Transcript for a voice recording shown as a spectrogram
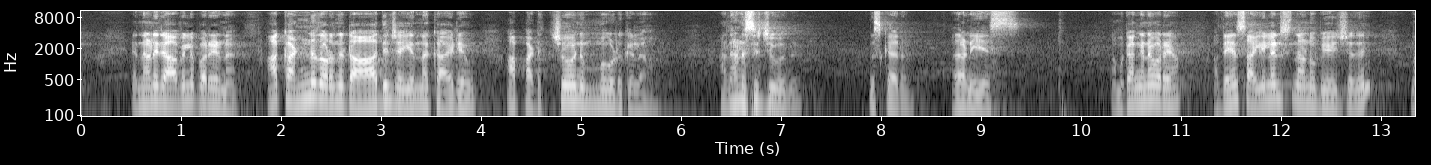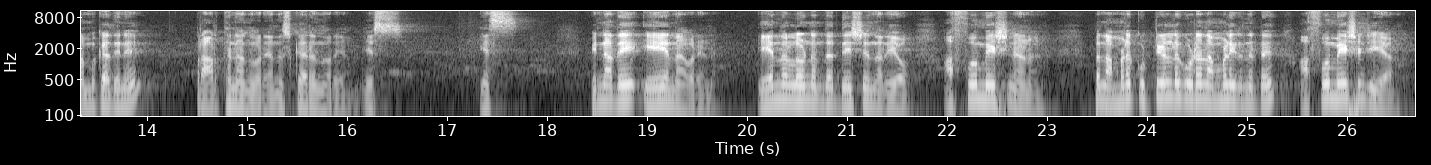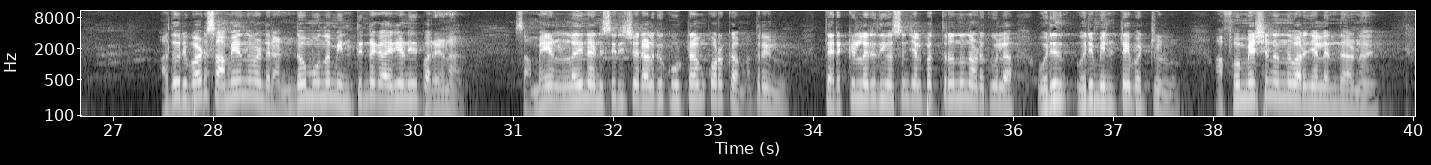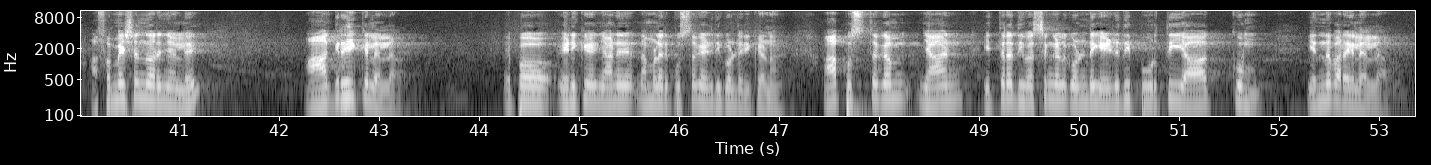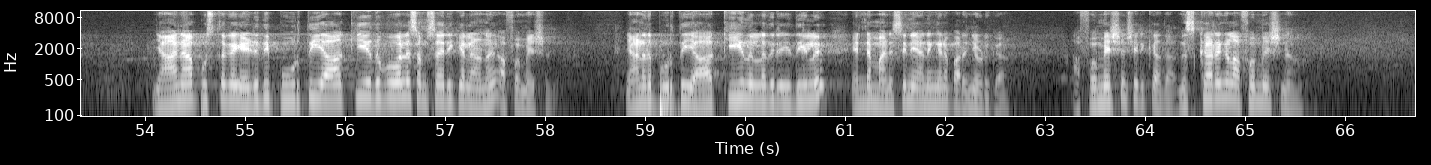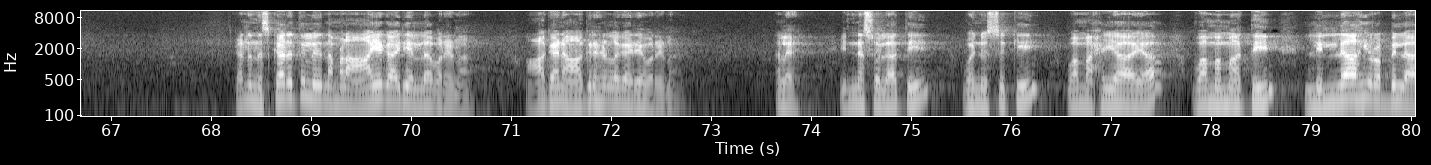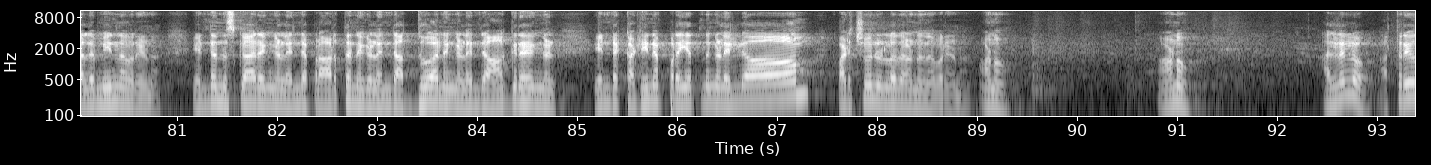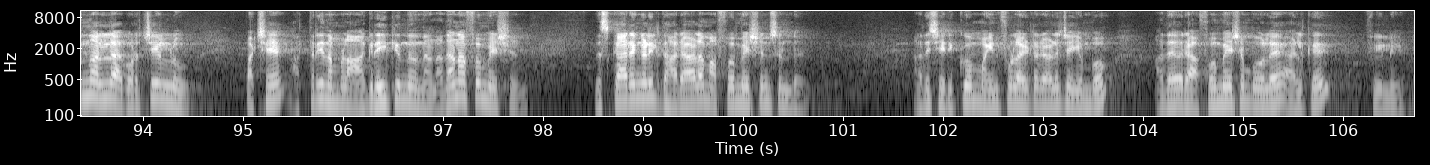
എന്നാണ് രാവിലെ പറയണത് ആ കണ്ണ് തുറന്നിട്ട് ആദ്യം ചെയ്യുന്ന കാര്യം ആ പഠിച്ചോന് ഉമ്മ കൊടുക്കല. അതാണ് സുജൂത്. നിസ്കാരം. അതാണ് യെസ്. നമുക്കങ്ങനെ പറയാം. അദ്ദേഹം സൈലൻസ് എന്നാണ് ഉപയോഗിച്ചത്. നമുക്കതിന് പ്രാർത്ഥന എന്ന് പറയാം നിസ്കാരം എന്ന് പറയാം. യെസ് യെസ് പിന്നെ അത് എ എന്നാണ് പറയുന്നത് എ എന്നുള്ളതുകൊണ്ട് എന്താ ഉദ്ദേശിച്ചതെന്നറിയോ അഫർമേഷനാണ് ഇപ്പം നമ്മുടെ കുട്ടികളുടെ കൂടെ നമ്മൾ ഇരുന്നിട്ട് അഫർമേഷൻ ചെയ്യുക അത് ഒരുപാട് സമയമൊന്നും വേണ്ട. രണ്ടോ മൂന്നോ മിനിറ്റിന്റെ കാര്യമാണ് ഈ പറയണത് സമയമുള്ളതിനനുസരിച്ച് ഒരാൾക്ക് കൂട്ടാം കുറക്കാം അത്രയേ ഉള്ളൂ. തിരക്കുള്ളൊരു ദിവസം ചിലപ്പോൾ ഇത്രയൊന്നും നടക്കില്ല ഒരു ഒരു മിനിറ്റേ പറ്റുള്ളൂ. അഫർമേഷൻ എന്ന് പറഞ്ഞാൽ എന്താണ്? അഫർമേഷൻ എന്ന് പറഞ്ഞാൽ ആഗ്രഹിക്കലല്ല. ഇപ്പോൾ എനിക്ക് ഞാൻ നമ്മളൊരു പുസ്തകം എഴുതിക്കൊണ്ടിരിക്കുകയാണ്. ആ പുസ്തകം ഞാൻ ഇത്ര ദിവസങ്ങൾ കൊണ്ട് എഴുതി പൂർത്തിയാക്കും എന്ന് പറയലല്ല. ഞാൻ ആ പുസ്തകം എഴുതി പൂർത്തിയാക്കിയതുപോലെ സംസാരിക്കലാണ് അഫമേഷൻ ഞാനത് പൂർത്തിയാക്കി എന്നുള്ള രീതിയിൽ എന്റെ മനസ്സിനെ ഞാനിങ്ങനെ പറഞ്ഞു കൊടുക്കുക. അഫമേഷൻ ശരിക്കും അതാ. നിസ്കാരങ്ങൾ അഫർമേഷനാണ് കാരണം നിസ്കാരത്തിൽ നമ്മൾ ആയ കാര്യമല്ല പറയണ. ആകാൻ ആഗ്രഹമുള്ള കാര്യമാണ് പറയണ. അല്ലേ? ഇന്ന സൊലാത്തി വ നുസുക്കി വ മഹയായ വ മമാത്തി ലില്ലാഹി റബ്ബിൽ ആലമീൻ എന്ന് പറയണ. എന്റെ നിസ്കാരങ്ങൾ എന്റെ പ്രാർത്ഥനകൾ എന്റെ അധ്വാനങ്ങൾ എന്റെ ആഗ്രഹങ്ങൾ എന്റെ കഠിന പ്രയത്നങ്ങളെല്ലാം പഠിച്ചവനുള്ളതാണ് എന്ന് പറയണം. ആണോ? ആണോ? അല്ലല്ലോ. അത്രയൊന്നും അല്ല. കുറച്ചേ ഉള്ളൂ. പക്ഷേ അത്രയും നമ്മൾ ആഗ്രഹിക്കുന്നു എന്നാണ്. അതാണ് അഫർമേഷൻ നിസ്കാരങ്ങളിൽ ധാരാളം അഫർമേഷൻസ് ഉണ്ട്. അത് ശരിക്കും മൈൻഡ്ഫുൾ ആയിട്ട് ഒരാൾ ചെയ്യുമ്പോൾ അത് ഒരു അഫർമേഷൻ പോലെ അയാൾക്ക് ഫീൽ ചെയ്യും.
